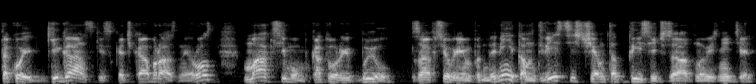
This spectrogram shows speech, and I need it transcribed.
такой гигантский скачкообразный рост. Максимум, который был за все время пандемии, там 200 с чем-то тысяч за одну из недель.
